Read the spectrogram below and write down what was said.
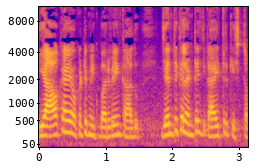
ఈ ఆవకాయ ఒకటి మీకు బరువేం కాదు. జంతికలంటే గాయత్రికి ఇష్టం.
